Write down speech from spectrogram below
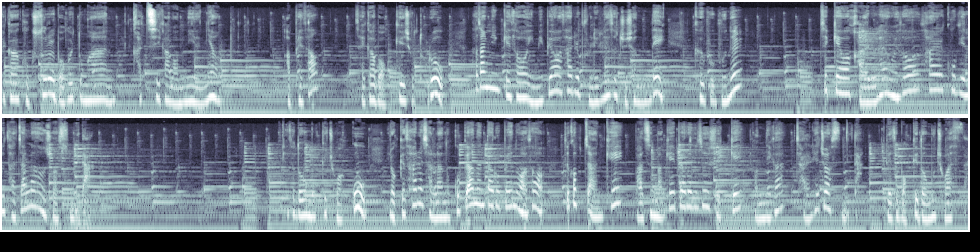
제가 국수를 먹을 동안 같이 간 언니는요 앞에서 제가 먹기 좋도록 사장님께서 이미 뼈와 살을 분리를 해서 주셨는데 그 부분을 집게와 가위를 사용해서 살코기를 다 잘라서 주었습니다. 그래서 너무 먹기 좋았고 이렇게 살을 잘라놓고 뼈는 따로 빼놓아서 뜨겁지 않게 마지막에 뼈를 뜯을 수 있게 언니가 잘 해주었습니다. 그래서 먹기 너무 좋았어요.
